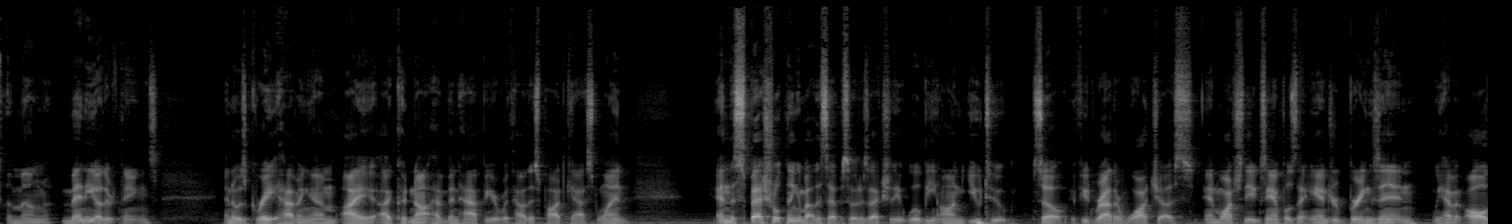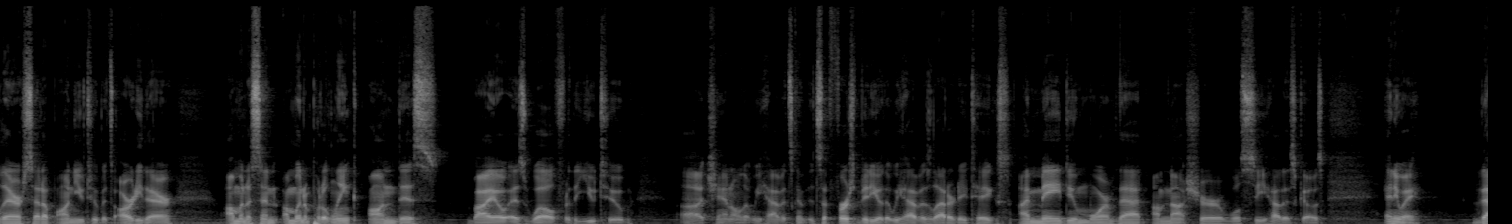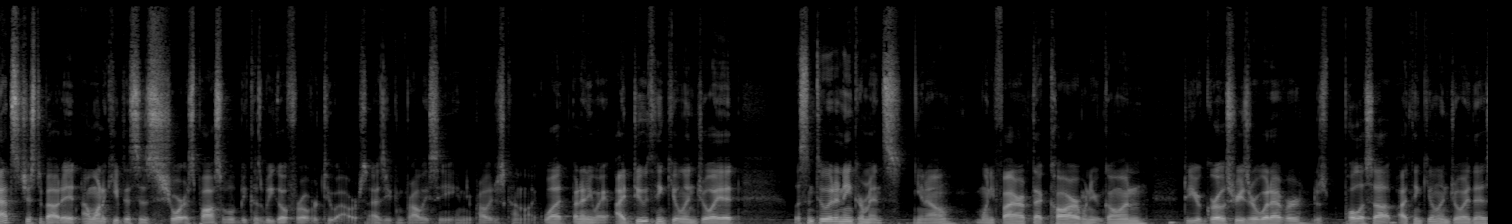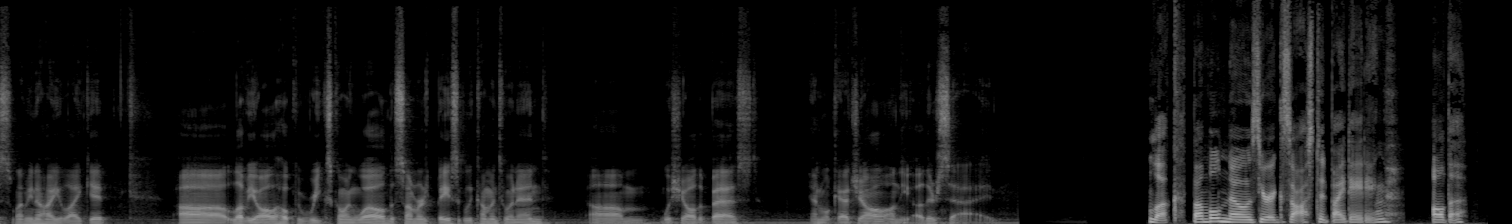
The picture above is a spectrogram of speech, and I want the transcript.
among many other things and it was great having him. I, I could not have been happier with how this podcast went. And the special thing about this episode is actually it will be on YouTube. So if you'd rather watch us and watch the examples that Andrew brings in, we have it all there set up on YouTube. It's already there. I'm gonna send. I'm gonna put a link on this bio as well for the YouTube uh, channel that we have. It's it's the first video that we have as Latter Day Takes. I may do more of that. I'm not sure. We'll see how this goes. Anyway, that's just about it. I want to keep this as short as possible because we go for over two hours, as you can probably see, and you're probably just kind of like, what? But anyway, I do think you'll enjoy it. Listen to it in increments. You know, when you fire up that car, when you're going do your groceries or whatever, just pull us up. I think you'll enjoy this. Let me know how you like it. Uh, love you all. I hope the week's going well. The summer's basically coming to an end. Um, wish you all the best, and we'll catch y'all on the other side. Look, Bumble knows you're exhausted by dating. All the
